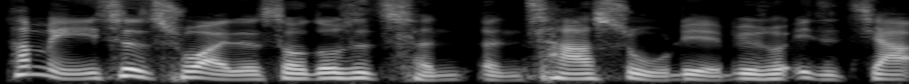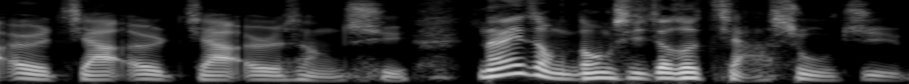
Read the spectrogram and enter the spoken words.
它每一次出来的时候都是成等差数列，比如说一直加二加二加二上去，哪一种东西叫做假数据？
